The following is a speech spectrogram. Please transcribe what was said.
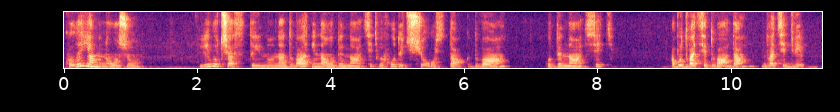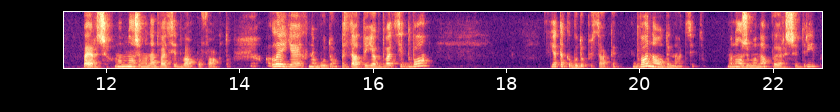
Коли я множу ліву частину на 2 і на 11, виходить, що ось так: 2, 11 або 22, да? 22 перших. Ми множимо на 22 по факту. Але я їх не буду писати як 22. Я так і буду писати 2 на 11. Множимо на перший дріб.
